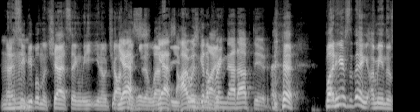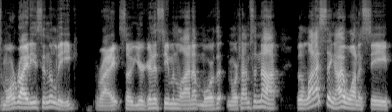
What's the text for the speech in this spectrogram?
And I see Mhm. people in the chat saying, you know, Joc yes, hit a lefty. yes, I was going to life. bring that up, dude. but here's the thing. I mean, there's more righties in the league, right? So you're going to see him in the lineup more th- more times than not. But the last thing I want to see,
